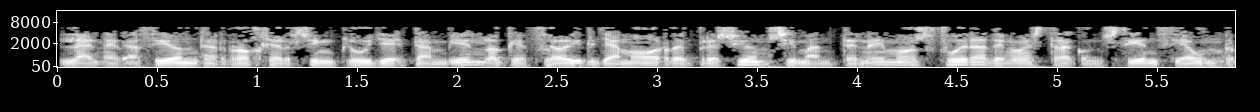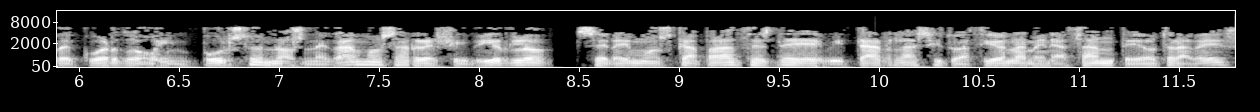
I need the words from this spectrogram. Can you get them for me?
La negación de Rogers incluye también lo que Freud llamó represión si mantenemos fuera de nuestra conciencia un recuerdo o impulso nos negamos a recibirlo, seremos capaces de evitar la situación amenazante otra vez,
